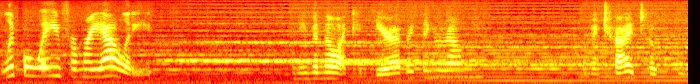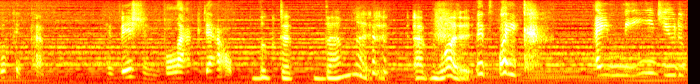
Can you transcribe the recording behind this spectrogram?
slip away from reality. And even though I could hear everything around me, when I tried to look at them, my vision blacked out. Looked at them? at, at what? It's like I need you to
